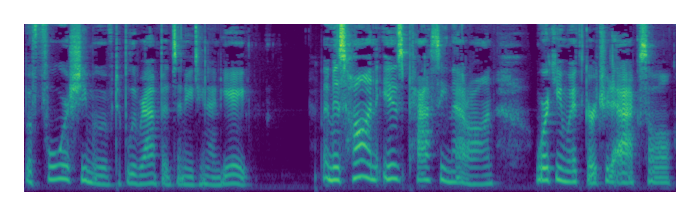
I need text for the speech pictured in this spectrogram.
before she moved to Blue Rapids in 1898. But Miss Hahn is passing that on, working with Gertrude Axtell,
